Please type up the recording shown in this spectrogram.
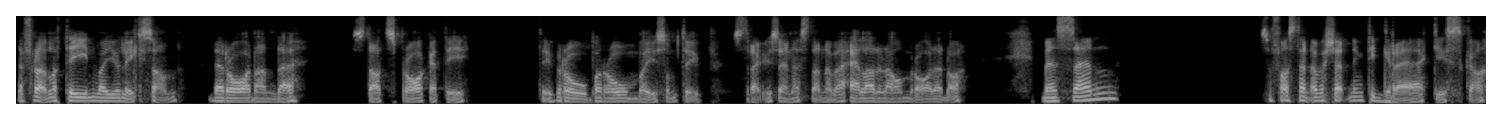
därför att latin var ju liksom det rådande statsspråket i typ Rom och Rom var ju som typ sträckte sig nästan över hela det där området då. Men sen så fanns det en översättning till grekiska.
